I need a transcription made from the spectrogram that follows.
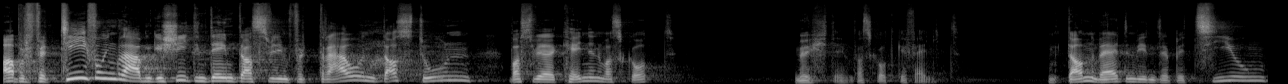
Aber Vertiefung im Glauben geschieht in dem, dass wir im Vertrauen das tun, was wir erkennen, was Gott möchte und was Gott gefällt. Und dann werden wir in der Beziehung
